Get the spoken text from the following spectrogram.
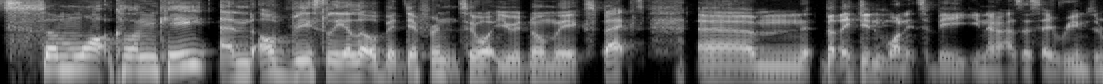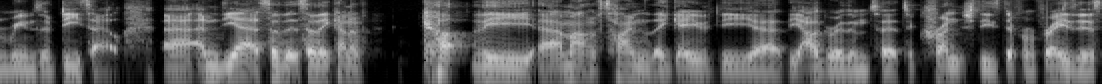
somewhat clunky and obviously a little bit different to what you would normally expect. Um, but they didn't want it to be, you know, as I say, reams and reams of detail. Uh, and yeah, so that, so they kind of cut the uh, amount of time that they gave the uh, the algorithm to to crunch these different phrases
